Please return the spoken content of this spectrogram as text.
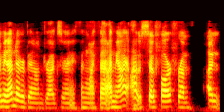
I mean, I've never been on drugs or anything like that. I mean, I, I was so far from. I,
